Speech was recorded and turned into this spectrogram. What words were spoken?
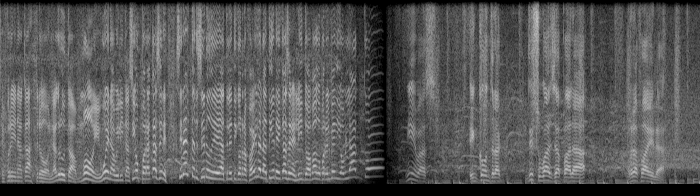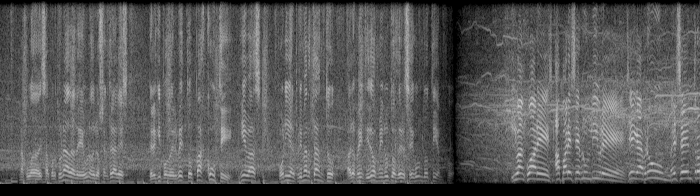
Se frena Castro. La gruta. Muy buena habilitación para Cáceres. ¿Será el tercero de Atlético Rafaela? La tiene Cáceres. Lindo amago por el medio blanco. Nievas en contra de su valla para Rafaela. Una jugada desafortunada de uno de los centrales del equipo del Beto, Pascuti. Nievas ponía el primer tanto a los 22 minutos del segundo tiempo. Iván Juárez, aparece Brum libre, llega Brum, el centro,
